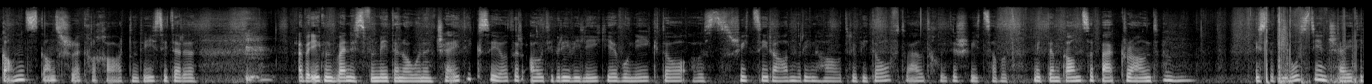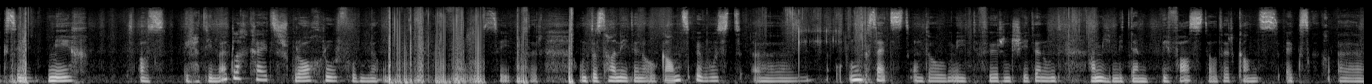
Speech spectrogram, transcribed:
ganz, ganz schreckliche Art und Weise. Der, aber irgendwann ist es für mich dann auch eine Entscheidung gewesen, oder? All die Privilegien, die ich hier als Schweizeranerin habe, oder ich bin hier auf die Welt in der Schweiz, aber mit dem ganzen Background mhm. ist eine bewusste Entscheidung gewesen, mich als, ich hatte die Möglichkeit, das Sprachrohr von einem Gewesen, oder? Und das habe ich dann auch ganz bewusst äh, umgesetzt und auch mich dafür entschieden und habe mich mit dem befasst, oder? Ganz, ex, äh,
